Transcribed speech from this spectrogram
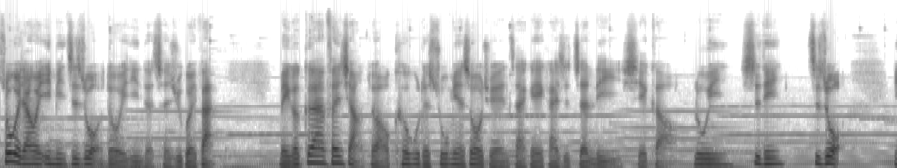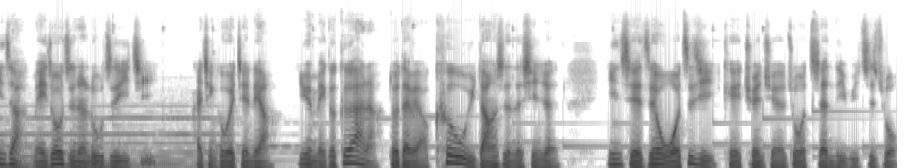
说鬼讲鬼音频制作都有一定的程序规范，每个个案分享都要有客户的书面授权，才可以开始整理、写稿、录音、试听、制作。因此啊，每周只能录制一集，还请各位见谅。因为每个个案啊，都代表客户与当事人的信任，因此也只有我自己可以全权的做整理与制作。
